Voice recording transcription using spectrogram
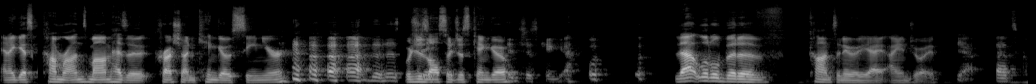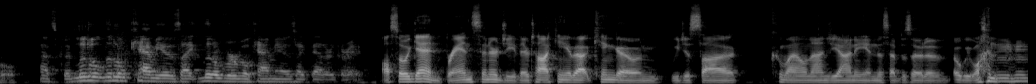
and I guess Kamran's mom has a crush on Kingo senior which is also just Kingo. it's just Kingo. That little bit of continuity I, I enjoyed. yeah, that's cool. That's good. Little little cameos like little verbal cameos like that are great. Also again, brand synergy. They're talking about Kingo and we just saw Kumail Nanjiani in this episode of Obi-Wan. hmm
